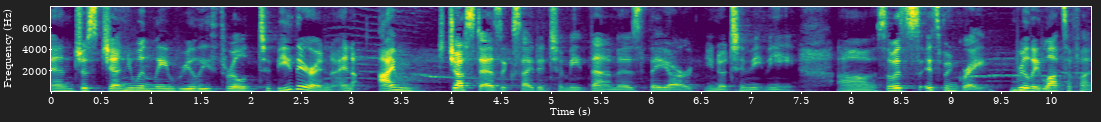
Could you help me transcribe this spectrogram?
and just genuinely really thrilled to be there. And, and I'm just as excited to meet them as they are, you know, to meet me. Uh, so it's it's been great, really lots of fun.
